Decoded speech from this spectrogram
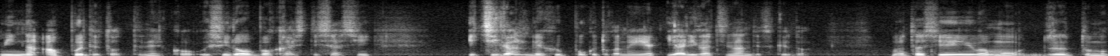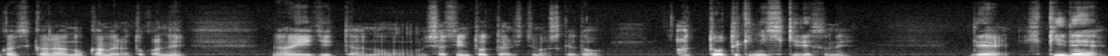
みんなアップで撮ってねこう後ろをぼかして写真一眼レフっぽくとかねやりがちなんですけど私はもうずっと昔からのカメラとかねいじってあの写真撮ったりしてますけど圧倒的に引きですね。で引きで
